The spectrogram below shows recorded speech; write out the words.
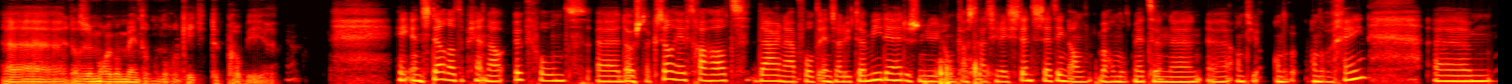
uh, dat is een mooi moment om het nog een keertje te proberen. Ja. Hey, en stel dat de patiënt nou upfront uh, heeft gehad, daarna bijvoorbeeld enzalutamide, dus nu dan castratieresistente setting, dan behandeld met een uh, anti-androgeen. Um,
